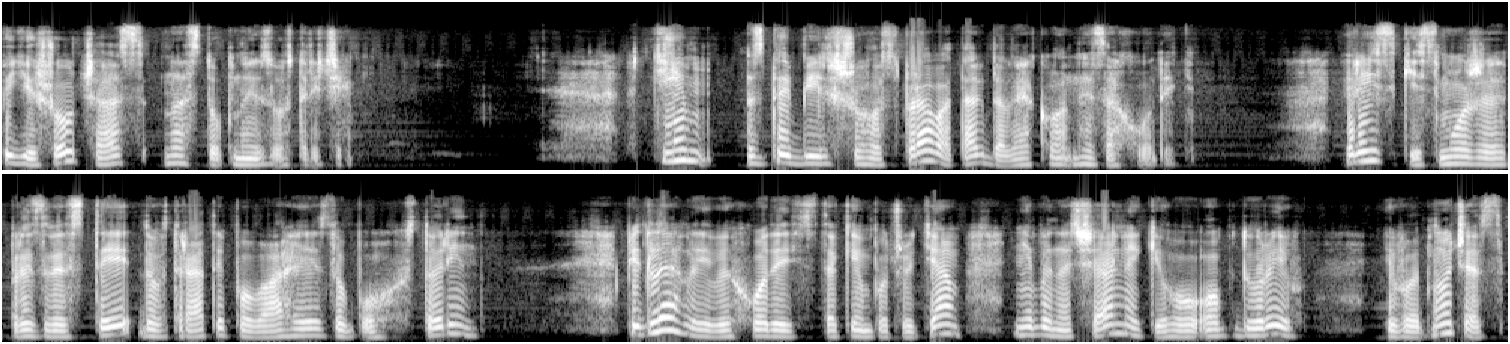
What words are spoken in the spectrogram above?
підійшов час наступної зустрічі. Втім, здебільшого справа так далеко не заходить. Різкість може призвести до втрати поваги з обох сторін. Підлеглий виходить з таким почуттям, ніби начальник його обдурив, і водночас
